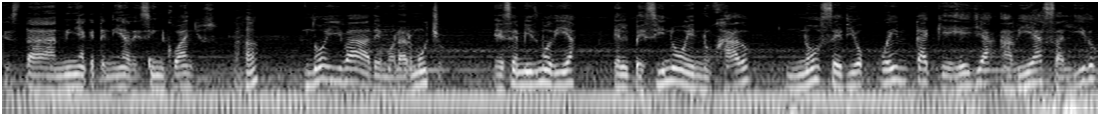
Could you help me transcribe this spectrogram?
esta niña que tenía de 5 años. Ajá. No iba a demorar mucho. Ese mismo día, el vecino enojado no se dio cuenta que ella había salido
